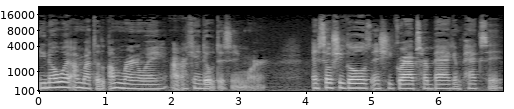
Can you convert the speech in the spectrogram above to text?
you know what i'm about to i'm running away I, I can't deal with this anymore and so she goes and she grabs her bag and packs it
